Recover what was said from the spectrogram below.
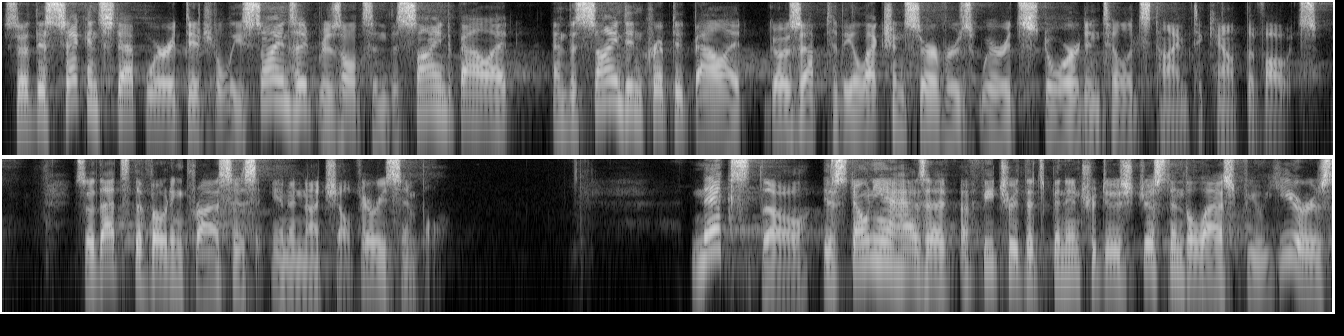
So this second step where it digitally signs it results in the signed ballot, and the signed encrypted ballot goes up to the election servers where it's stored until it's time to count the votes. So that's the voting process in a nutshell, very simple. Next, though, Estonia has a, a, feature that's been introduced just in the last few years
